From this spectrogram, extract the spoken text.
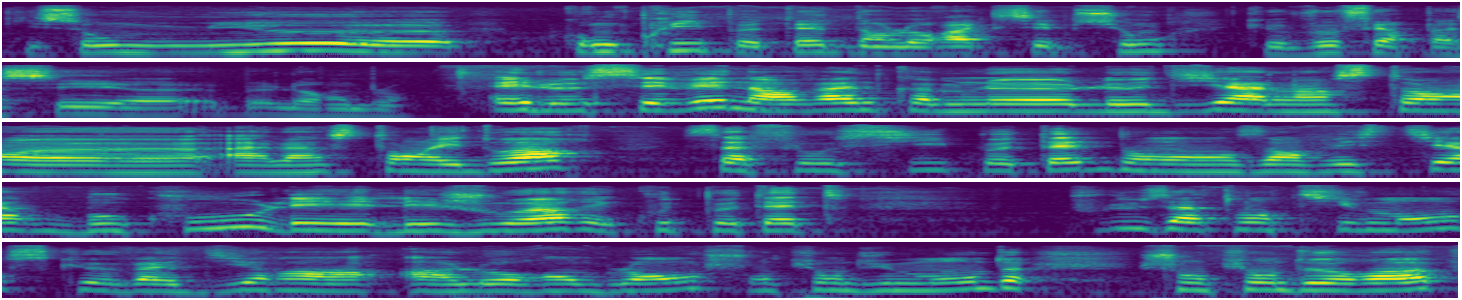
qui sont mieux euh, compris peut-être dans leur acception que veut faire passer euh, Laurent Blanc. Et le CV, Norvan, comme le, dit à l'instant euh, Edouard, ça fait aussi peut-être dans un vestiaire beaucoup. Les, les joueurs écoutent peut-être plus attentivement ce que va dire un Laurent Blanc, champion du monde, champion d'Europe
